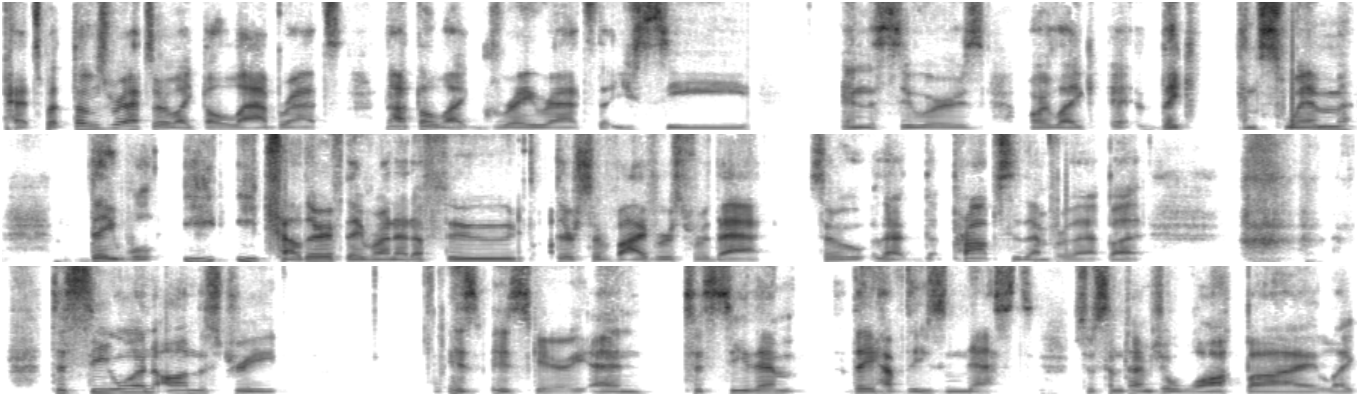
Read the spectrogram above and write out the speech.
pets, but those rats are like the lab rats, not the like gray rats that you see in the sewers or like eh, they can swim. They will eat each other if they run out of food. They're survivors for that. So that, props to them for that. But to see one on the street is is scary and to see them they have these nests. So sometimes you'll walk by like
